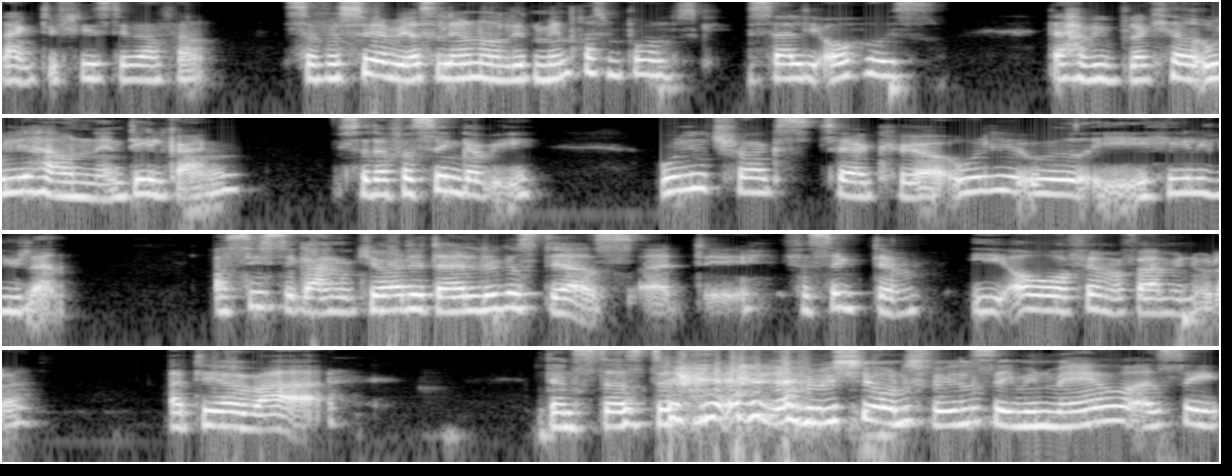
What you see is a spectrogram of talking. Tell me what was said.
Langt de fleste i hvert fald. Så forsøger vi også at lave noget lidt mindre symbolsk. Særligt i Aarhus. Der har vi blokeret oliehavnen en del gange. Så der forsinker vi olietrucks til at køre olie ud i hele Jylland. Og sidste gang vi gjorde det, der lykkedes det os at øh, forsinke dem i over 45 minutter. Og det var bare den største revolutionsfølelse i min mave at se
